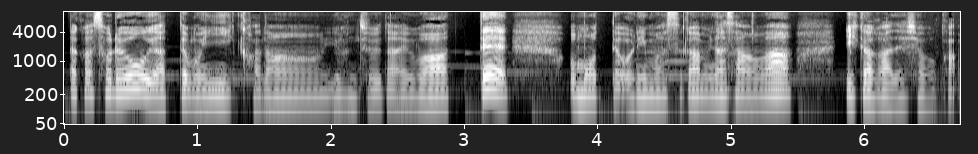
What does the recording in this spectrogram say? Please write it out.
だからそれをやってもいいかな40代はって思っておりますが皆さんはいかがでしょうか？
